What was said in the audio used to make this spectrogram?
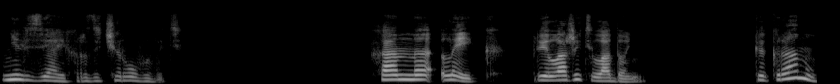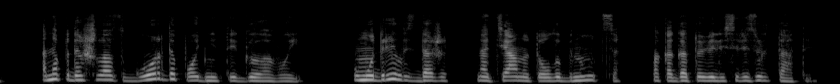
Нельзя их разочаровывать. Ханна Лейк. Приложите ладонь. К экрану она подошла с гордо поднятой головой. Умудрилась даже натянуто улыбнуться, пока готовились результаты.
